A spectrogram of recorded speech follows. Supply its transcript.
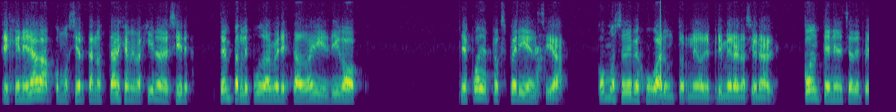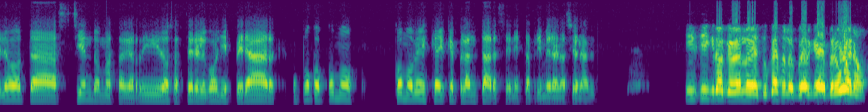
te generaba como cierta nostalgia, me imagino, decir, Temper le pudo haber estado ahí. Digo, después de tu experiencia, ¿cómo se debe jugar un torneo de Primera Nacional? Con tenencia de pelotas, siendo más aguerridos, hacer el gol y esperar, un poco cómo, cómo ves que hay que plantarse en esta Primera Nacional. Sí, sí, creo que verlo de tu casa es lo peor que hay, pero bueno,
